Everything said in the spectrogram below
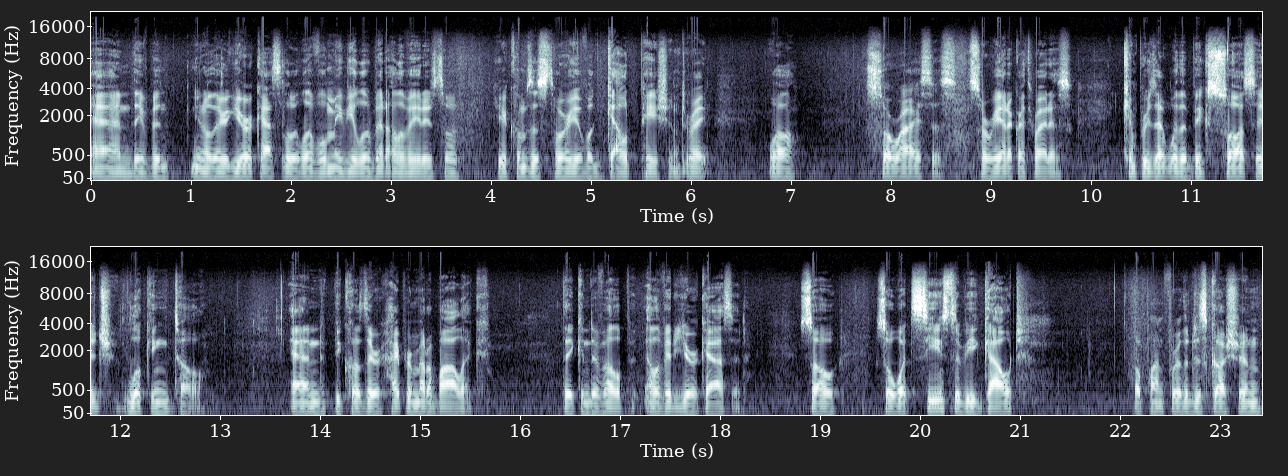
And they've been, you know, their uric acid level may be a little bit elevated. So here comes the story of a gout patient, right? Well, psoriasis, psoriatic arthritis, can present with a big sausage looking toe. And because they're hypermetabolic, they can develop elevated uric acid. So, so what seems to be gout upon further discussion,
